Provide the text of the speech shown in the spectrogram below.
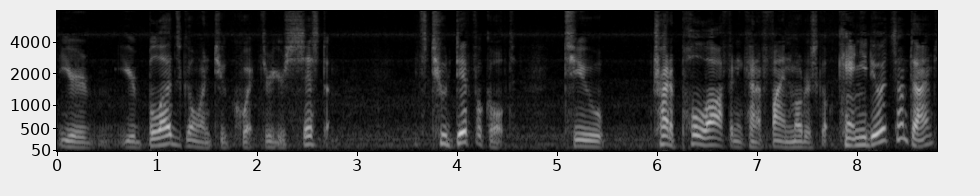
your your blood's going too quick through your system. It's too difficult to try to pull off any kind of fine motor skill. Can you do it sometimes?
